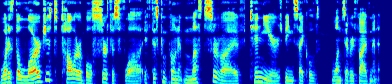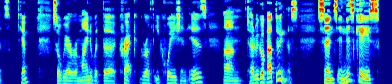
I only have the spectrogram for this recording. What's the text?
what is the largest tolerable surface flaw if this component must survive 10 years being cycled once every five minutes? Okay, so we are reminded what the crack growth equation is. Um, so how do we go about doing this? Since in this case,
